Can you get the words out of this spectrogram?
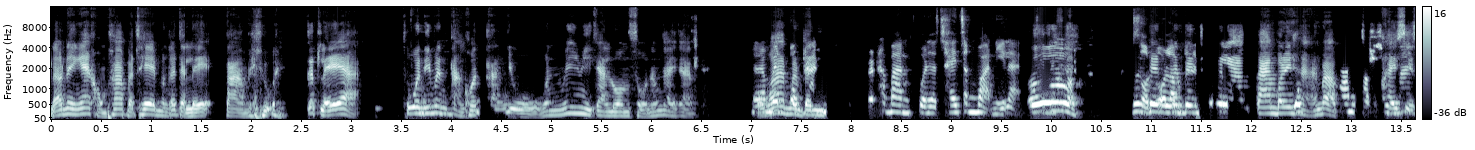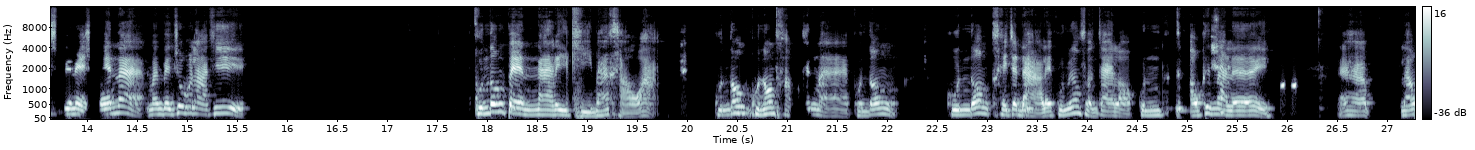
แล้วในแง่ของภาพประเทศมันก็จะเละตามไปด้วย ก็เละอะทุกวันนี้มันต่างคนต่างอยู่ มันไม่มีการรวมศูนย์น้ำใจกันผมว่ามันเป็นรัฐบาลควรจะใช้จังหวะนี้แหละ เออมันส่วนเป็นโอลิมัมนปิเป็กนช่วงเวลาการบริหารแบบการปรับปรุง crisis management น่ะ มันเป็นช่วงเวลาที่ คุณต้องเป็นนารีขี่ม้าขาวอะ คุณต้องคุณต้องทำขึ้นมา คุณต้อง คุณต้องใครจะด่าอะไรคุณไม่ต้องสนใจหรอกคุณเอาขึ้นมาเลยนะครับ แล้ว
